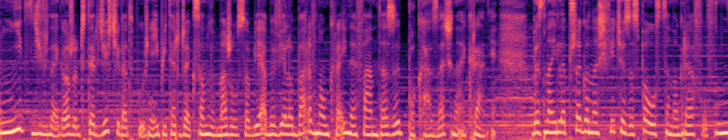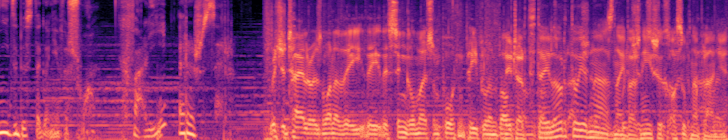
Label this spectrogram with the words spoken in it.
Nic dziwnego, że 40 lat później Peter Jackson wymarzył sobie, aby wielobarwną krainę fantazy pokazać na ekranie. Bez najlepszego na świecie zespołu scenografów nic by z tego nie wyszło. Chwali reżyser. Richard Taylor to jedna z najważniejszych osób na planie.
